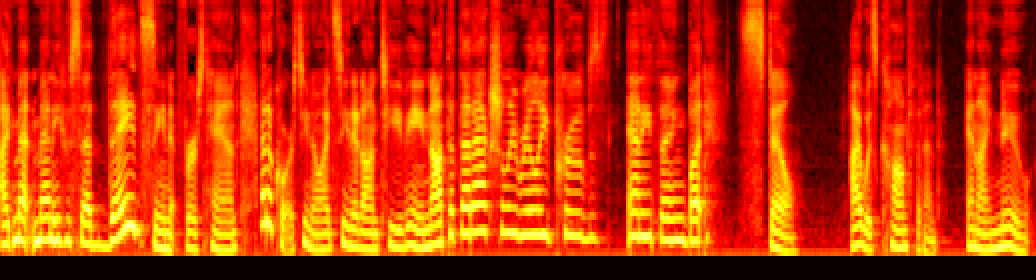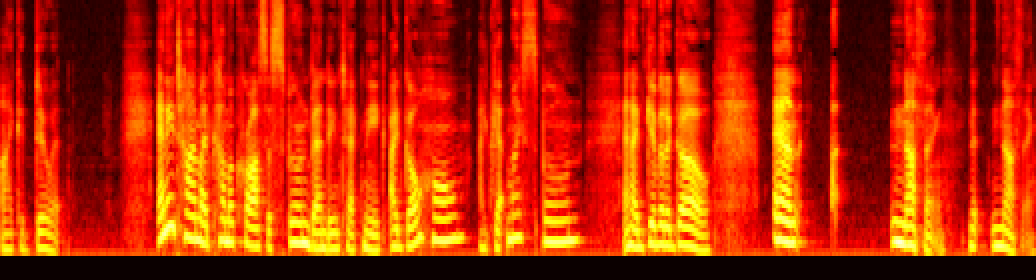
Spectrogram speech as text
I'd met many who said they'd seen it firsthand. And of course, you know, I'd seen it on TV. Not that that actually really proves anything, but still, I was confident, and I knew I could do it. Anytime I'd come across a spoon bending technique, I'd go home, I'd get my spoon, and I'd give it a go. And uh, nothing, n- nothing.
